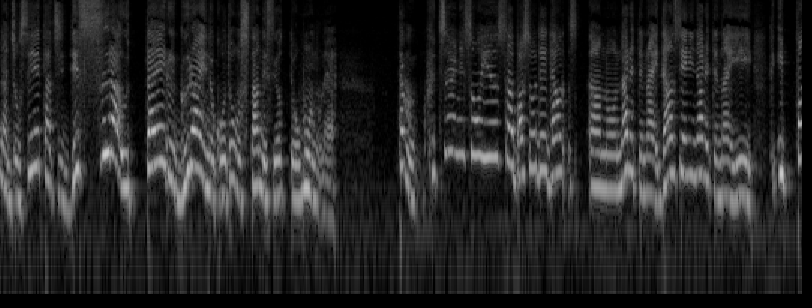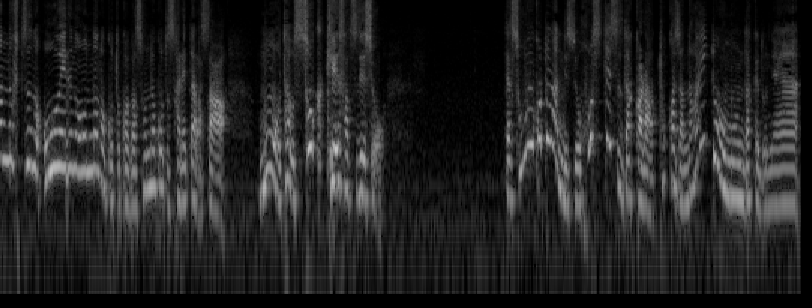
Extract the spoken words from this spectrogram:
うな女性たちですら訴えるぐらいのことをしたんですよって思うのね。多分、普通にそういうさ、場所でだん、あの、慣れてない、男性に慣れてない、一般の普通の OL の女の子とかがそんなことされたらさ、もう多分即警察でしょ。だそういうことなんですよ。ホステスだからとかじゃないと思うんだけどね。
